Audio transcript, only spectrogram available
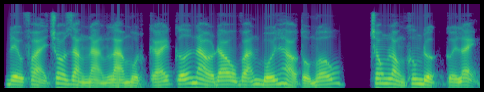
đều phải cho rằng nàng là một cái cỡ nào đau vãn bối hảo tổ mẫu, trong lòng không được cười lạnh,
